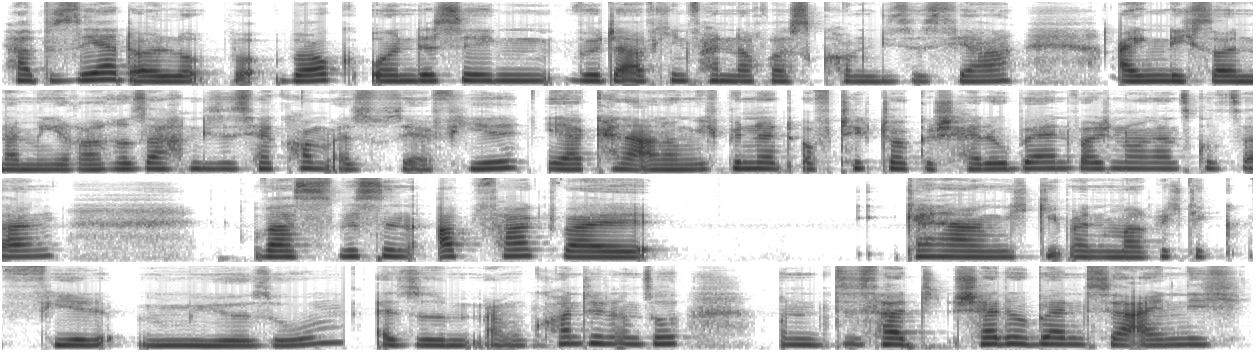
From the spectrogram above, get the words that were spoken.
Ich habe sehr doll Bock und deswegen wird da auf jeden Fall noch was kommen dieses Jahr. Eigentlich sollen da mehrere Sachen dieses Jahr kommen, also sehr viel. Ja, keine Ahnung. Ich bin halt auf TikTok geshadowbanned, wollte ich noch ganz kurz sagen. Was ein bisschen abfuckt, weil keine Ahnung, ich gebe mir immer richtig viel Mühe so. Also mit meinem Content und so. Und das hat Shadowband ist ja eigentlich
